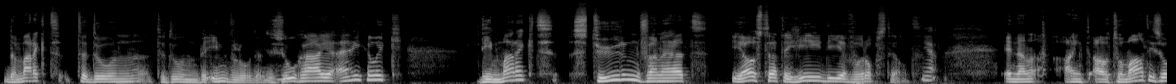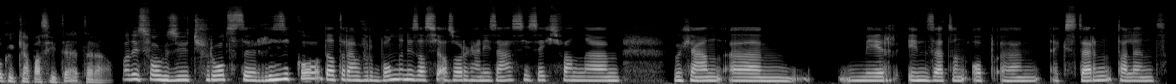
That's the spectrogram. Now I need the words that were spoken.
de markt te doen, te doen beïnvloeden. Dus hoe ga je eigenlijk die markt sturen vanuit jouw strategie die je voorop stelt? Ja. En dan hangt automatisch ook je capaciteit eraan. Wat is volgens u het grootste risico dat eraan verbonden is als je als organisatie zegt van um, we gaan um, meer inzetten op um, extern talent?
